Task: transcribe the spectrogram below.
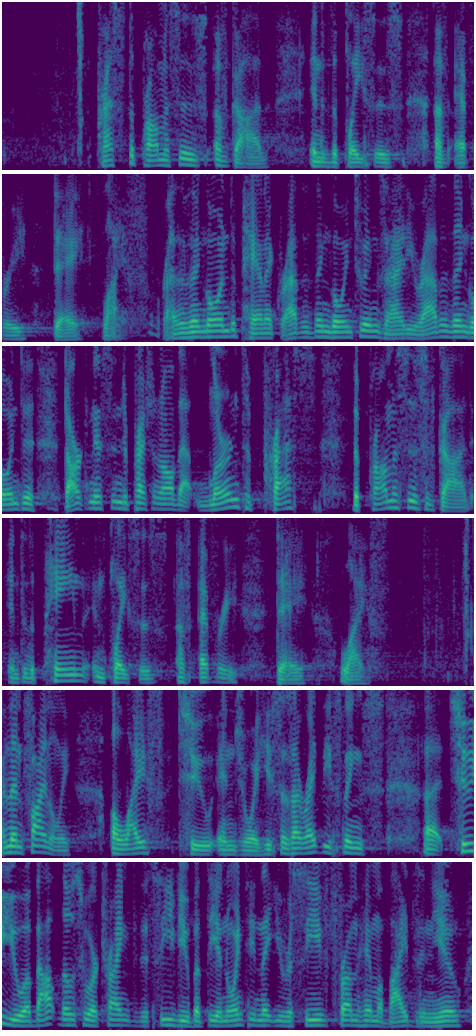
Press the promises of God into the places of everyday life. Rather than going to panic, rather than going to anxiety, rather than going to darkness and depression all that, learn to press the promises of God into the pain and places of everyday life. And then finally, a life to enjoy. He says, I write these things uh, to you about those who are trying to deceive you, but the anointing that you received from him abides in you.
